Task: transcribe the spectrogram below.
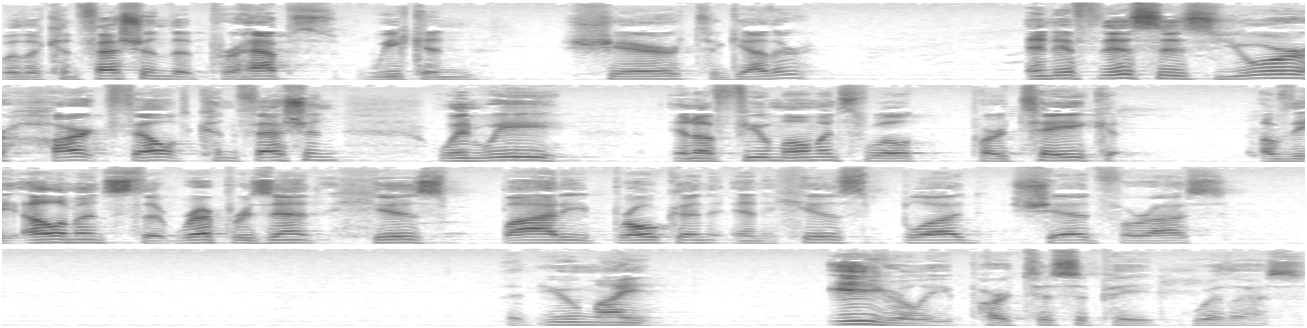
with a confession that perhaps we can share together. And if this is your heartfelt confession, when we, in a few moments, will partake of the elements that represent His body broken and His blood shed for us, that you might eagerly participate with us.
